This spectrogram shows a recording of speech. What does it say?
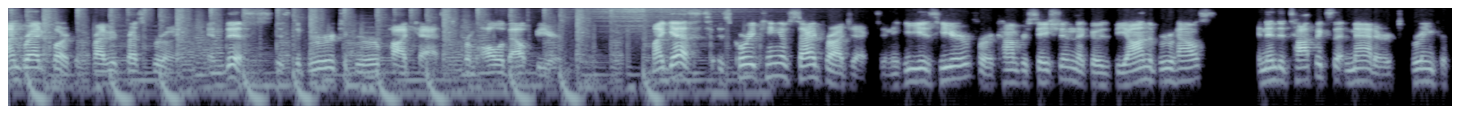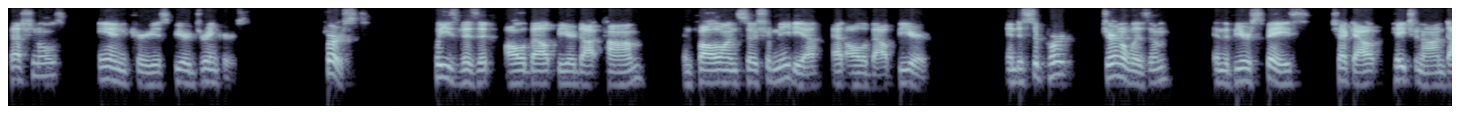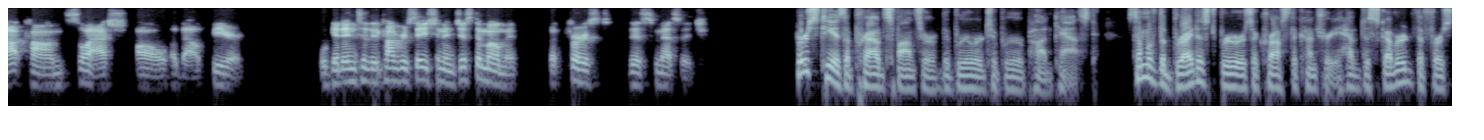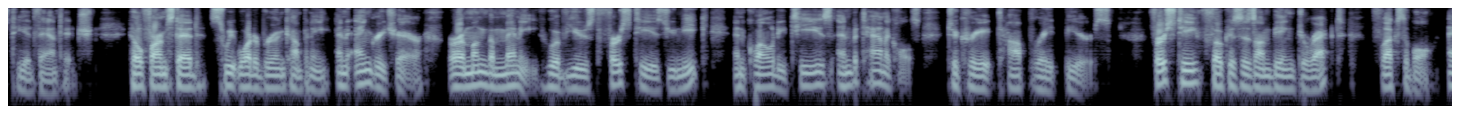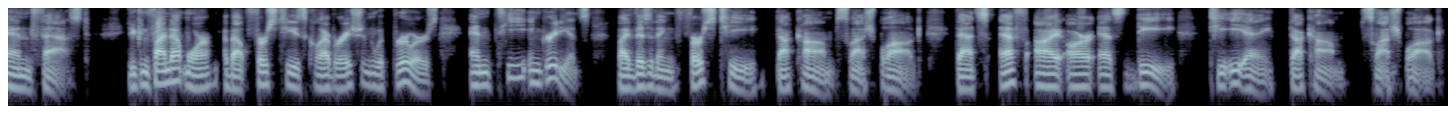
I'm Brad Clark of Private Press Brewing, and this is the Brewer to Brewer podcast from All About Beer. My guest is Cory King of Side Project, and he is here for a conversation that goes beyond the brew house and into topics that matter to brewing professionals and curious beer drinkers. First, please visit allaboutbeer.com and follow on social media at All About Beer. And to support journalism in the beer space, check out patreon.com slash all about beer. We'll get into the conversation in just a moment, but first, this message. Firsd Tea is a proud sponsor of the Brewer to Brewer podcast. Some of the brightest brewers across the country have discovered the Firsd Tea advantage. Hill Farmstead, Sweetwater Brewing Company, and Angry Chair are among the many who have used Firsd Tea's unique and quality teas and botanicals to create top rate beers. Firsd Tea focuses on being direct, flexible, and fast. You can find out more about Firsd Tea's collaboration with brewers and tea ingredients by visiting firsdtea.com slash blog. That's F-I-R-S-D-T-E-A dot com slash blog.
